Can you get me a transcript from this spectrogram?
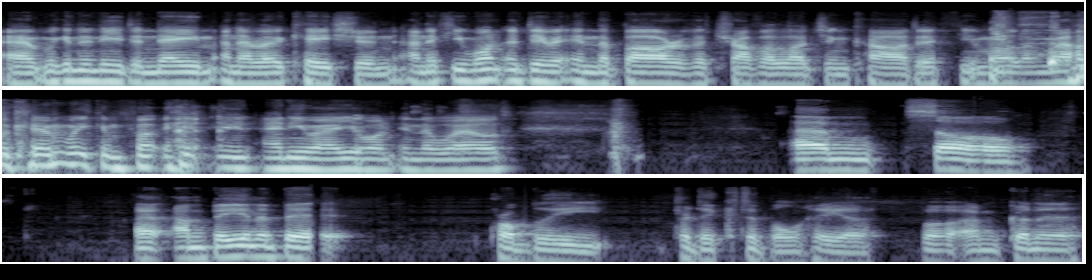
Um, we're going to need a name and a location, and if you want to do it in the bar of a travel lodge in Cardiff, you're more than welcome. we can put it in anywhere you want in the world. Um, so I, I'm being a bit probably predictable here, but I'm gonna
